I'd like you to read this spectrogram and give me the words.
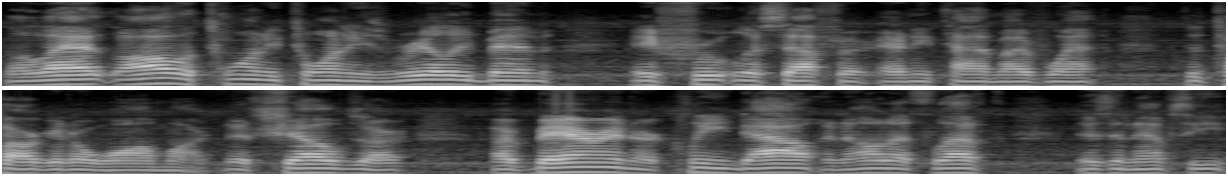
the last all of 2020 has really been a fruitless effort. Anytime I've went to Target or Walmart, the shelves are are barren or cleaned out, and all that's left is an empty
